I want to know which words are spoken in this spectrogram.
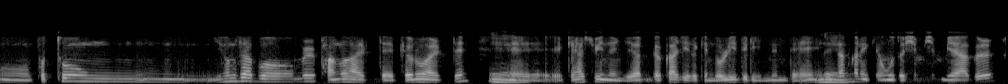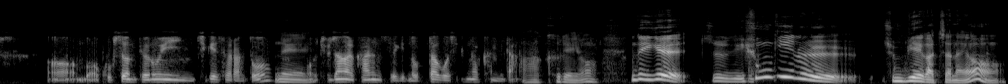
어, 보통 형사범을 방어할 때, 변호할 때 예. 예, 이렇게 할 수 있는 몇 가지 이렇게 논리들이 있는데 네. 이 사건의 경우도 심신미약을 어, 뭐 국선 변호인 측에서라도 네. 어, 주장할 가능성이 높다고 생각합니다. 아 그래요? 근데 이게 저기 흉기를 준비해 갔잖아요.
